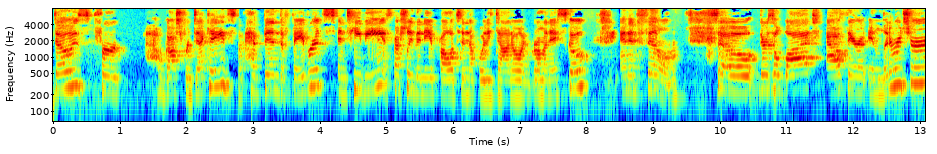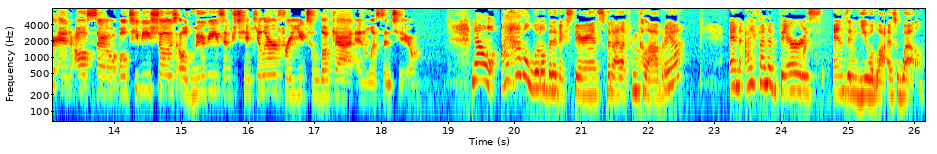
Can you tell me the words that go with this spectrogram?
Those for oh gosh, for decades have been the favorites in TV, especially the Neapolitan, Napolitano, and Romanesco, and in film. So there's a lot out there in literature and also old TV shows, old movies in particular, for you to look at and listen to. Now, I have a little bit of experience that I like from Calabria, and I find that theirs ends in U a lot as well.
